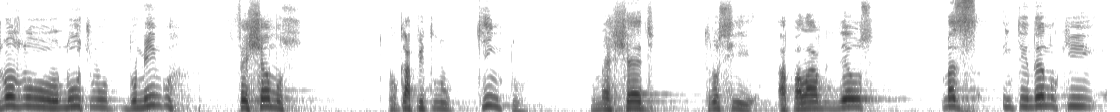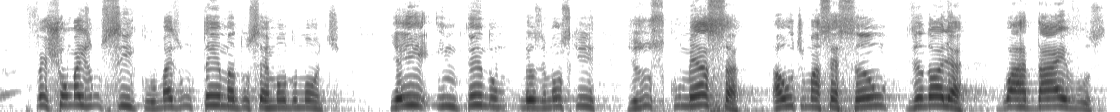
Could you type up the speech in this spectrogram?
irmãos, no, no último domingo, fechamos o capítulo 5. O Merched trouxe a palavra de Deus, mas entendendo que fechou mais um ciclo, mais um tema do Sermão do Monte. E aí entendo, meus irmãos, que Jesus começa a última sessão dizendo: olha, guardai-vos,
